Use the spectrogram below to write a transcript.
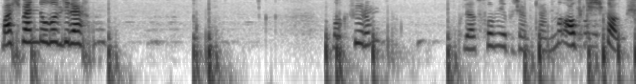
Maç bende olabilir ha. Bakıyorum. Platform yapacağım kendime. 6 kişi kalmış.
